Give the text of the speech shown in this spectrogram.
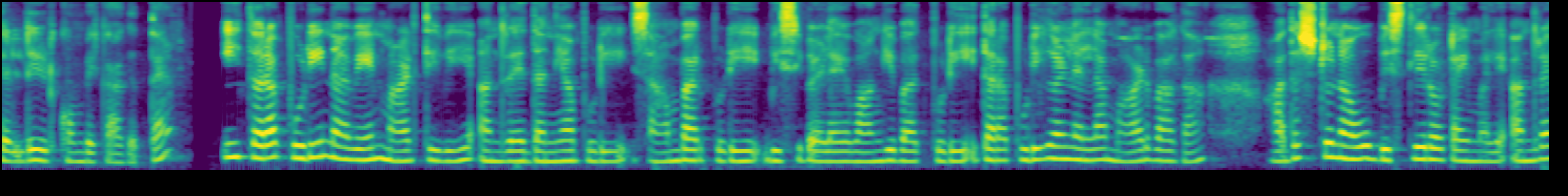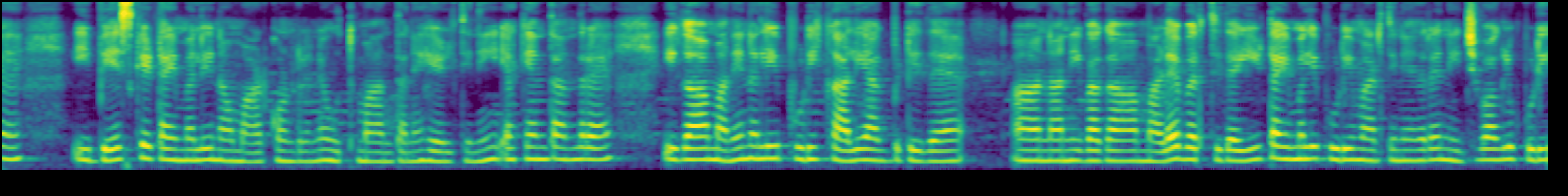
ಜಲ್ಡಿ ಹಿಡ್ಕೊಬೇಕಾಗತ್ತೆ. ಈ ಥರ ಪುಡಿ ನಾವೇನು ಮಾಡ್ತೀವಿ ಅಂದರೆ ಧನಿಯಾ ಪುಡಿ, ಸಾಂಬಾರು ಪುಡಿ, ಬಿಸಿಬೇಳೆ ವಾಂಗಿಬಾತ್ ಪುಡಿ ಈ ಥರ ಪುಡಿಗಳನ್ನೆಲ್ಲ ಮಾಡುವಾಗ ಆದಷ್ಟು ನಾವು ಬಿಸಿಲಿರೋ ಟೈಮಲ್ಲಿ ಅಂದರೆ ಈ ಬೇಸಿಗೆ ಟೈಮಲ್ಲಿ ನಾವು ಮಾಡಿಕೊಂಡ್ರೇ ಉತ್ತಮ ಅಂತಲೇ ಹೇಳ್ತೀನಿ. ಯಾಕೆ ಅಂತಂದರೆ ಈಗ ಮನೆಯಲ್ಲಿ ಪುಡಿ ಖಾಲಿ ಆಗಿಬಿಟ್ಟಿದೆ ನಾನಿವಾಗ ಮಳೆ ಬರ್ತಿದೆ. ಈ ಟೈಮಲ್ಲಿ ಪುಡಿ ಮಾಡ್ತೀನಿ ಅಂದರೆ ನಿಜವಾಗ್ಲೂ ಪುಡಿ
